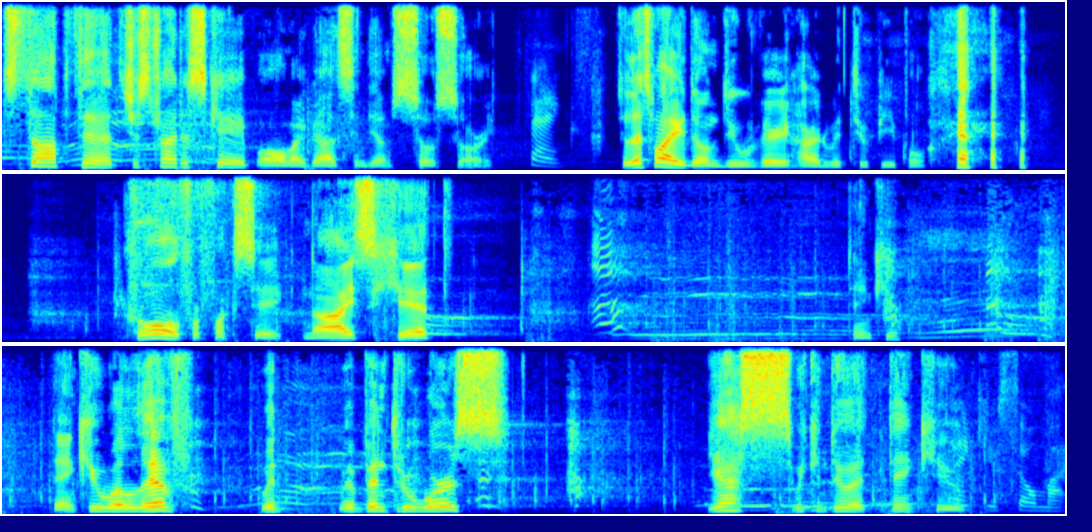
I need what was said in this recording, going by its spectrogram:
Stop that. Just try to escape. Oh my god, Cindy, I'm so sorry. So that's why I don't do very hard with two people. Crawl, for fuck's sake. Nice hit. Thank you. Thank you, we'll live. We've, we've been through worse. Yes, we can do it. Thank you. Thank you so much.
